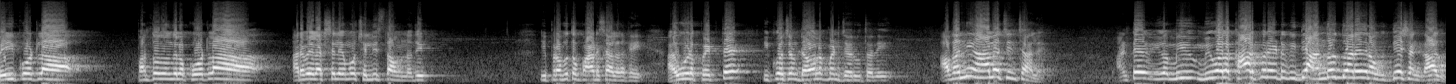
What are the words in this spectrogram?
వెయ్యి కోట్ల పంతొమ్మిది వందల కోట్ల అరవై లక్షలేమో చెల్లిస్తూ ఉన్నది ఈ ప్రభుత్వ పాఠశాలలకై. అవి కూడా పెడితే ఇంకొంచెం డెవలప్మెంట్ జరుగుతుంది. అవన్నీ ఆలోచించాలి. అంటే ఇక మీ మీ వాళ్ళ కార్పొరేట్ విద్య అందొద్దు అనేది నా ఉద్దేశం కాదు.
